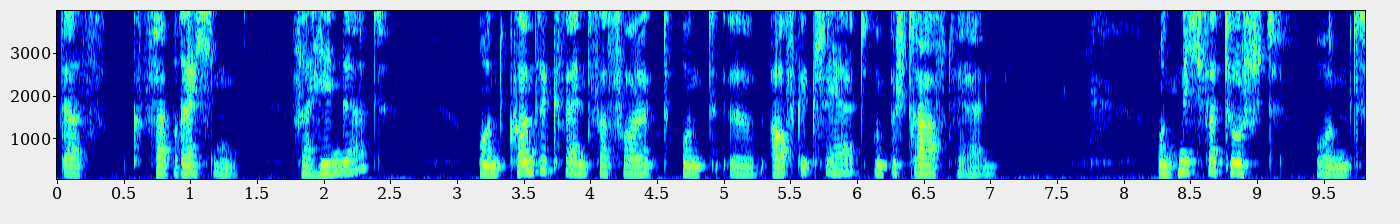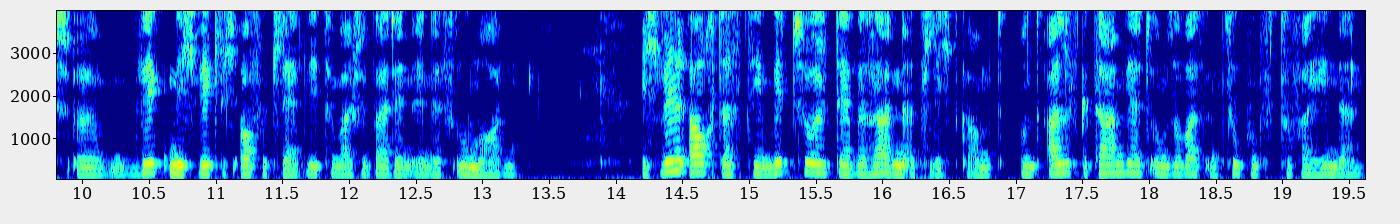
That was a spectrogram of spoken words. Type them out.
dass Verbrechen verhindert und konsequent verfolgt und äh, aufgeklärt und bestraft werden. Und nicht vertuscht und äh, wirk nicht wirklich aufgeklärt, wie zum Beispiel bei den NSU-Morden. Ich will auch, dass die Mitschuld der Behörden ans Licht kommt und alles getan wird, um sowas in Zukunft zu verhindern.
